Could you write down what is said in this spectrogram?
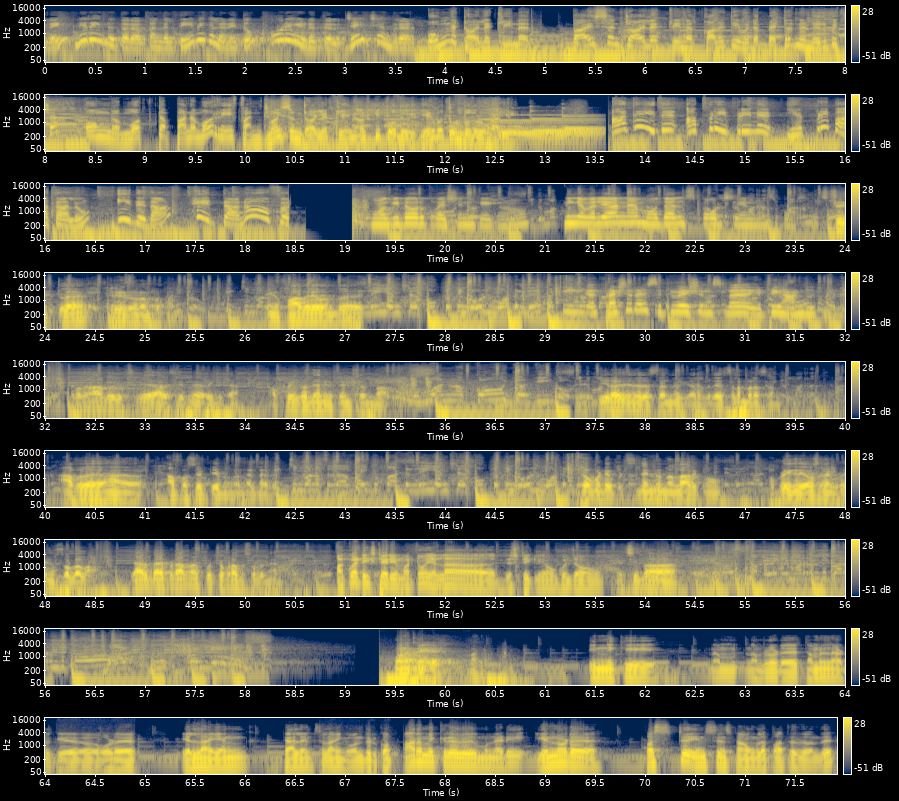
விலை நிறைந்த தரம். தங்கள் தேவைகள் அனைத்தும் ஒரே இடத்தில். ஜெயச்சந்திரன். உங்க toilet cleaner Bison toilet cleaner குவாலிட்டியை விட பெட்டர்னு நிரூபிச்சா உங்க மொத்த பணமும் ரீஃபண்ட் பைசன் டாய்லெட் கிளீனர் இப்போது 79 ரூபாயில். அது இது அப்படி இப்படின்னு எப்படி பார்த்தாலும் இதுதான் ஹிட்டான ஆஃபர் உங்ககிட்ட ஒரு கொஸ்டின் கேட்கணும் நீங்க விளையாடின முதல் ஸ்போர்ட்ஸ் என்ன ஸ்போர்ட்ஸ் கிரிக்கெட் விளாண்டுருக்கோம் எங்கள் ஃபாதரே வந்து நீங்கள் ப்ரெஷரைஸ் சுச்சுவேஷன்ஸில் எப்படி ஹேண்டில் பண்ணுங்க? பதினாலு வயசுலேயே அரசியலில் இறங்கிட்டேன். அப்போலேருந்து எனக்கு டென்ஷன் தான். டி. ராஜேந்திர சன் இருக்கார் அவர் சிலம்பரசன் அவர் ஆப்போசிட் டீம் விளையாண்டாரு கவர்மெண்ட் எப்படி இன்னும் நல்லா இருக்கும். அப்படிங்கிற யோசனை கூட நீங்கள் சொல்லலாம். யாரும் பயப்படாமல் கூச்சப்படாமல் சொல்லுங்கள் அக்வாட்டிக் ஸ்டேடியம் மட்டும் எல்லா டிஸ்ட்ரிக்ட்லேயும் கொஞ்சம் நிச்சயமாக வணக்கம் ஐயா. இன்னைக்கு நம் நம்மளோட தமிழ்நாடுக்கு ஓட எல்லா யங் டேலண்ட்ஸ் எல்லாம் இங்கே வந்திருக்கோம். ஆரம்பிக்கிறது முன்னாடி என்னோட ஃபஸ்ட்டு இன்ஸ்டன்ஸ் நான் உங்களை பார்த்தது வந்து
